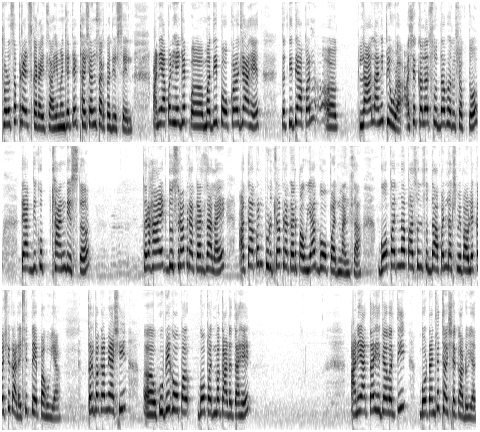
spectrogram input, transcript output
थोडंसं प्रेस करायचं आहे म्हणजे ते ठशांसारखं दिसेल. आणि आपण हे जे मधी पोकळ जे आहेत तर तिथे आपण लाल आणि पिवळा असे कलरसुद्धा भरू शकतो. ते अगदी खूप छान दिसतं. तर हा एक दुसरा प्रकार झाला आहे आता आपण पुढचा प्रकार पाहूया गोपद्मांचा. गोपद्मापासून सुद्धा आपण लक्ष्मी पावले कशी काढायची ते पाहूया. तर बघा मी अशी हुबी गोप गोपद्म काढत आहे. आणि आता ह्याच्यावरती बोटांचे ठसे काढूयात.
